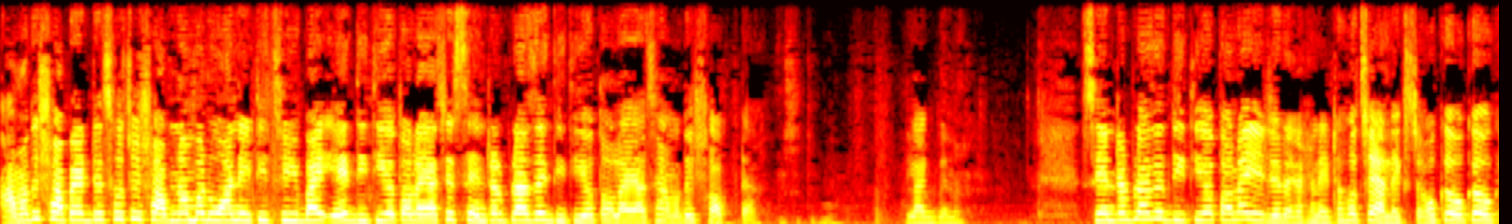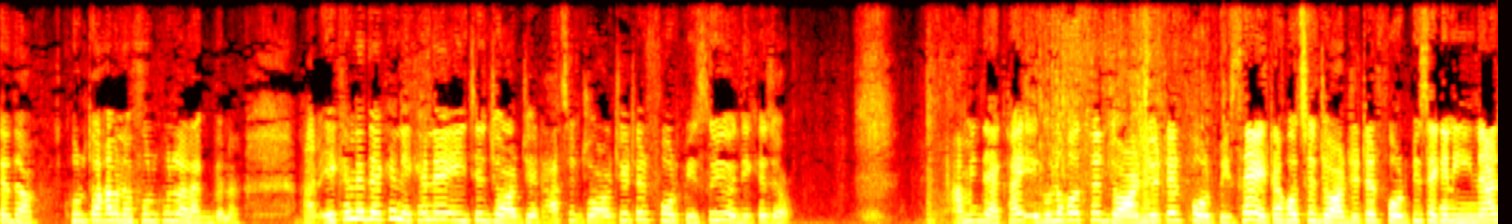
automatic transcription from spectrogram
আমাদের শপ অ্যাড্রেস হচ্ছে shop number one eighty three by A দ্বিতীয় তলায় আছে সেন্ট্রাল প্লাজায় দ্বিতীয় তলায় আছে আমাদের শপটা লাগবে না। সেন্ট্রাল প্লাজার দ্বিতীয় তলায় এই যে দেখেন এটা হচ্ছে অ্যালেক্সটা ওকে ওকে ওকে দাও। খুলতে হবে না ফুল খোলা লাগবে না। আর এখানে দেখেন এখানে এই যে জর্জেট আছে জর্জেটের ফোর পিস ওই ওইদিকে যাও। আমি দেখাই এগুলো হচ্ছে জর্জেটের ফোর পিস হ্যাঁ এটা হচ্ছে জর্জেটের ফোর পিস এখানে ইনার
